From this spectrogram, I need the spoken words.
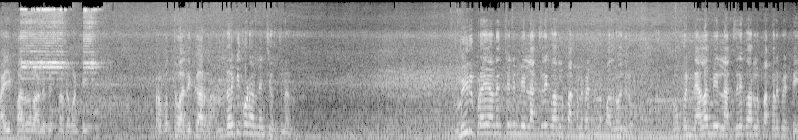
పై పదవులు అనిపిస్తున్నటువంటి ప్రభుత్వ అధికారులు అందరికీ కూడా నేను చెప్తున్నాను. మీరు ప్రయాణించండి మీ లగ్జరీ కార్లు పక్కన పెట్టిన పది రోజులు. ఒక నెల మీ లగ్జరీ కార్లు పక్కన పెట్టి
